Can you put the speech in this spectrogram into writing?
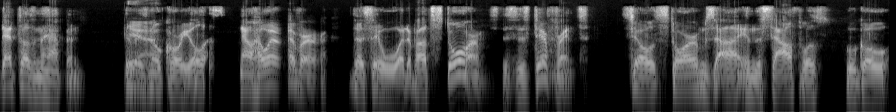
that doesn't happen. There is Yeah. no Coriolis. Now, however, they say, well, what about storms? This is different. So storms uh, in the south will will go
